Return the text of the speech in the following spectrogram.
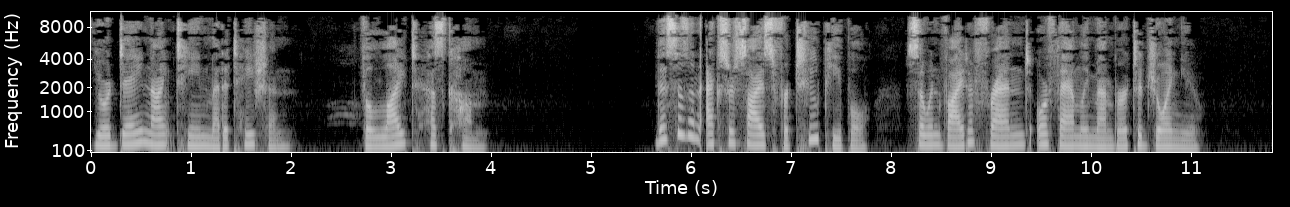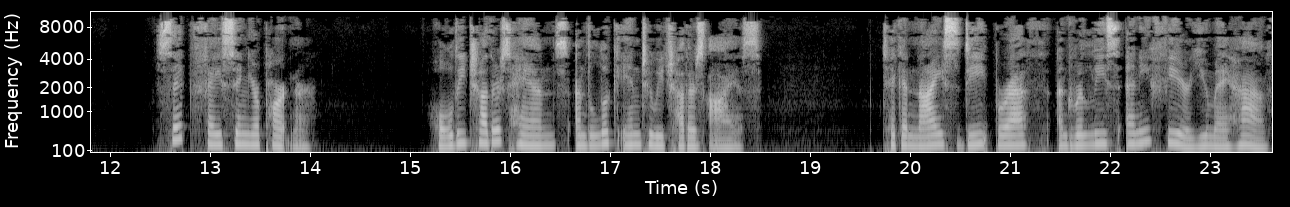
Your Day 19 Meditation The Light Has Come. This is an exercise for two people so invite a friend or family member to join you. Sit facing your partner. Hold each other's hands and look into each other's eyes. Take a nice deep breath and release any fear you may have.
